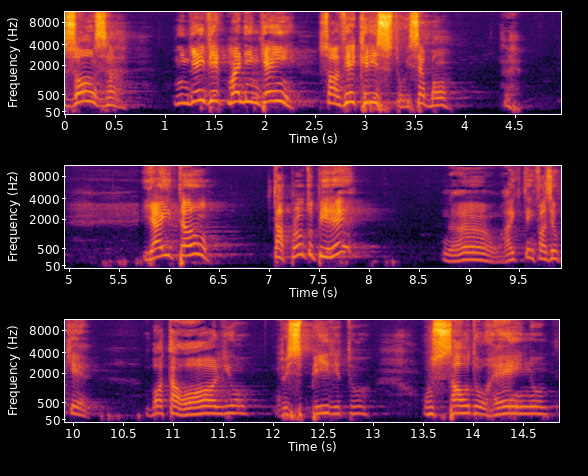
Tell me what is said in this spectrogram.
Zonza. Ninguém vê, mas ninguém só vê Cristo. Isso é bom. E aí então, tá pronto o pirê? Não. Aí tem que fazer o quê? Bota óleo do Espírito, o sal do reino,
